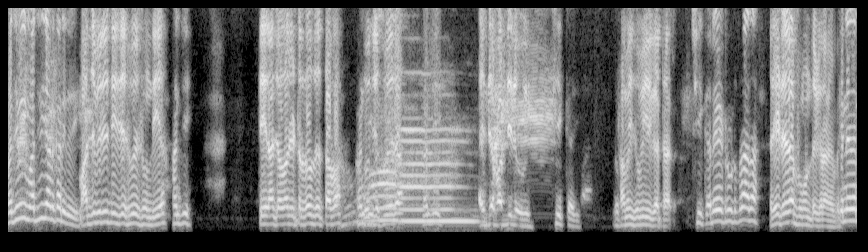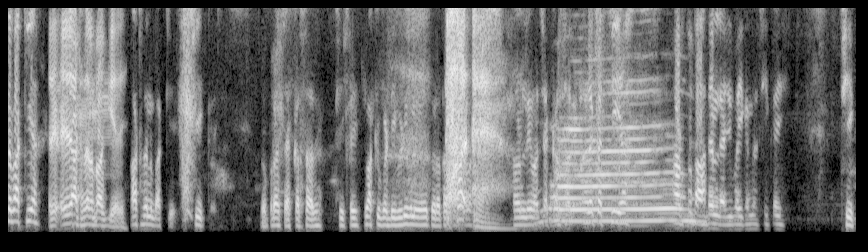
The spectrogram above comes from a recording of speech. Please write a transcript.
ਹਾਂਜੀ ਬਾਈ ਮੱਝ ਦੀ ਜਾਣਕਾਰੀ ਦਿਓ ਜੀ। ਮੱਝ ਵੀ ਦੀ ਤੀਜੇ ਸੂਈ ਸੁੰਦੀ ਆ। ਹਾਂਜੀ। 13 14 ਲੀਟਰ ਦੁੱਧ ਦਿੱਤਾ ਵਾ ਦੂਜੇ ਸੂਏ ਦਾ। ਹਾਂਜੀ। ਇੱਥੇ ਵੱਧੀ ਦੇਊਗੀ। ਠੀਕ ਹੈ ਜੀ। ਸਮੀ ਸੂਈ ਗੱਟਾ ਠੀਕ ਹੈ ਰੇਟ ਰੂਟ ਭਰਾ ਦਾ? ਰੇਟ ਇਹਦਾ ਫੋਨ ਤੇ ਕਰਾਂਗੇ ਕਿੰਨੇ ਦਿਨ ਬਾਕੀ ਆ? ਇਹਦਾ 8 ਦਿਨ ਬਾਕੀ ਆ ਜੀ। 8 ਦਿਨ ਬਾਕੀ ਹੈ। ਠੀਕ ਹੈ ਭਰਾ ਚੈੱਕ ਕਰ ਸਕਦੇ ਹੋ। ਠੀਕ ਹੈ ਜੀ। ਬਾਕੀ ਵੱਡੀ ਵੀਡੀਓ ਬਣਾਈ ਤੋਰਾ ਤਾਂ ਹਣ ਲੈਵਾ ਚੈੱਕ ਕਰ ਸਕਦੇ ਹੋ। ਕੱਚੀ ਆ। 8 ਤੋਂ 10 ਦਿਨ ਲੈ ਜੂ ਬਾਈ ਕਹਿੰਦਾ। ਠੀਕ ਹੈ ਜੀ। ਠੀਕ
